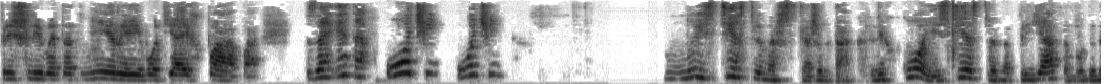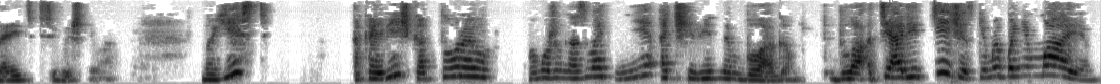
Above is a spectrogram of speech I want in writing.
пришли в этот мир, и вот я их папа. За это очень-очень ну, естественно, скажем так, легко, естественно, приятно благодарить Всевышнего. Но есть такая вещь, которую мы можем назвать неочевидным благом. Теоретически мы понимаем,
